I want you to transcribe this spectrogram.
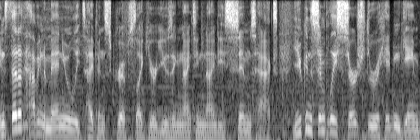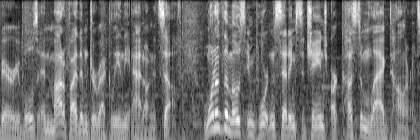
Instead of having to manually type in scripts like you're using 1990s Sims hacks, you can simply search through hidden game variables and modify them directly in the add-on itself. One of the most important settings to change are custom lag tolerance,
